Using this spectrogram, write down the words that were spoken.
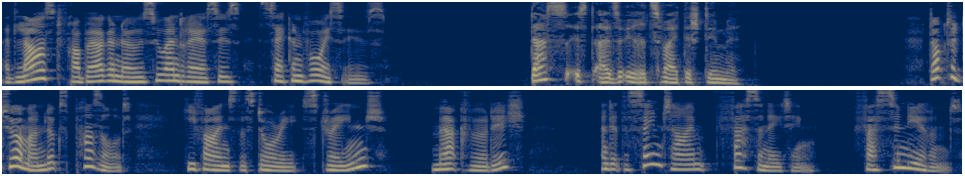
At last, Frau Berger knows who Andreas's second voice is. Das ist also Ihre zweite Stimme. Dr. Thürmann looks puzzled. He finds the story strange, merkwürdig, and at the same time fascinating, faszinierend.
